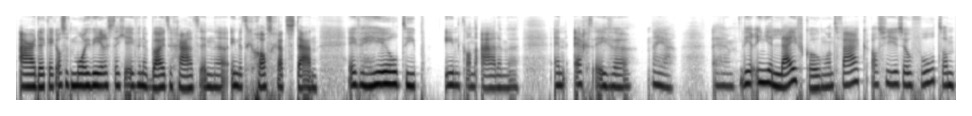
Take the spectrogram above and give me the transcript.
aarden. Kijk, als het mooi weer is, dat je even naar buiten gaat en uh, in het gras gaat staan. Even heel diep in kan ademen. En echt even, nou ja, Ehm, weer in je lijf komen. Want vaak als je je zo voelt, dan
